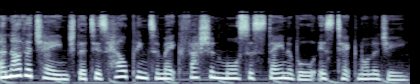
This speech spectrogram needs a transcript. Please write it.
Another change that is helping to make fashion more sustainable is technology.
